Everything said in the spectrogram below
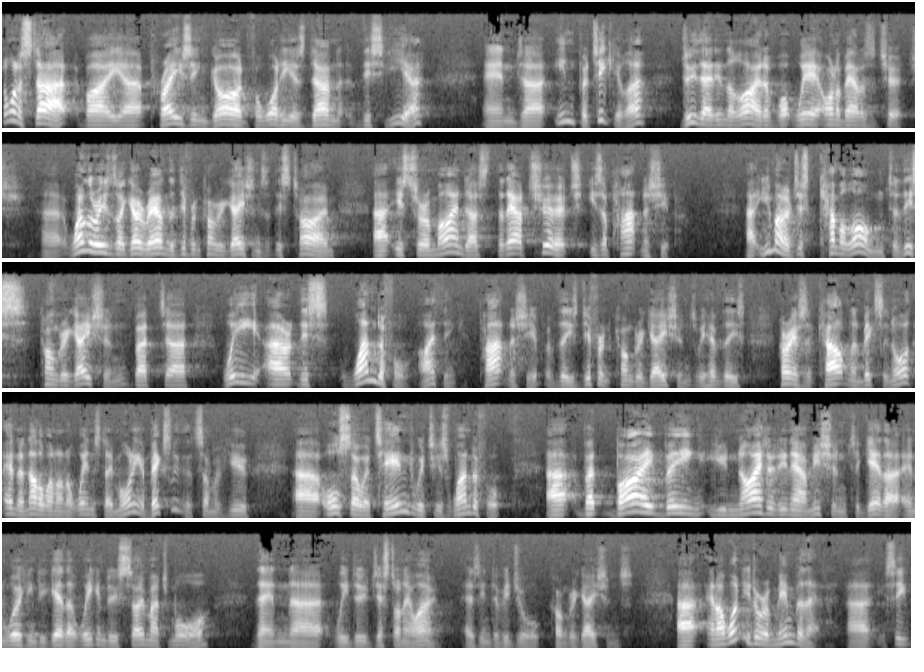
I want to start by uh, praising God for what He has done this year and uh, in particular, do that in the light of what we're on about as a church. Uh, one of the reasons I go around the different congregations at this time uh, is to remind us that our church is a partnership. Uh, you might have just come along to this congregation, but uh, we are this wonderful, I think, partnership of these different congregations. We have these congregations at Carlton and Bexley North, and another one on a Wednesday morning at Bexley that some of you uh, also attend, which is wonderful. Uh, but by being united in our mission together and working together, we can do so much more than uh, we do just on our own as individual congregations. Uh, and I want you to remember that. Uh, you see,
